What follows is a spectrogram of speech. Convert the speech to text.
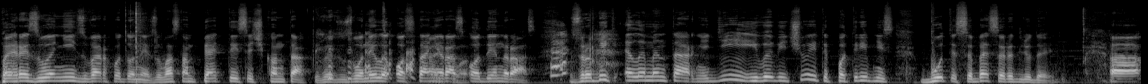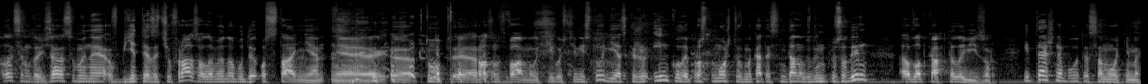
перезвоніть зверху донизу. У вас там 5 тисяч контактів. Ви дзвонили останній раз один раз. Зробіть елементарні дії, і ви відчуєте потрібність бути себе серед людей. Е, Олексій Анатолійович, зараз ви мене вб'єте за цю фразу, але воно буде останнє е, е, тут е, разом з вами у цій гостєвій студії. Я скажу інколи просто можете вмикати сніданок з 1 плюс 1 в лапках телевізор і теж не будете самотніми.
